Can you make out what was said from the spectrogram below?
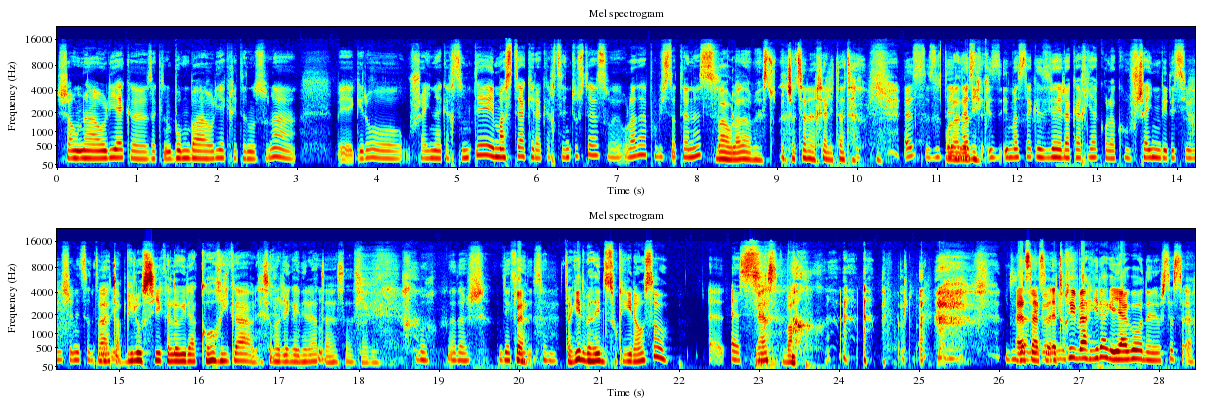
sauna horiek, uh, bomba horiek egiten duzuna, be, gero usainak hartzen dute, emazteak erakartzen dituzte, hola da, publizitatean ez? Ba, hola da, ez dut betxatzen realitat. ez, ez dute emazteak ez dira erakarriak olako usain berezi hori senitzen Ba, eta biluzik, alo ira, korrika, gizan horien gainera, eta ez, ez, ez. Bo, ados, diak. Eta git berdin zuke gina oso? Ez. Ez, ba. Ez, ez, etorri behar gira gehiago, nire ustez, uh,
